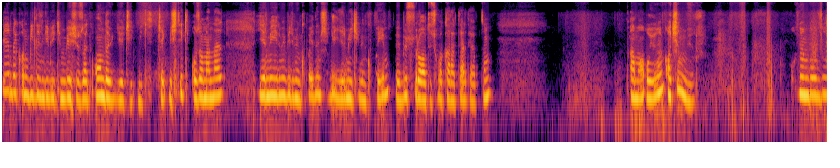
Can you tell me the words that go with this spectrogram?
Benim rekorum bildiğiniz gibi 2500 zaten. Onda video çekmek, çekmiştik. O zamanlar 20-21 bin kupaydım. Şimdi 22 bin kupayım. Ve bir sürü altı çupa karakter de yaptım. Ama oyun açılmıyor. Oyun doldu.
